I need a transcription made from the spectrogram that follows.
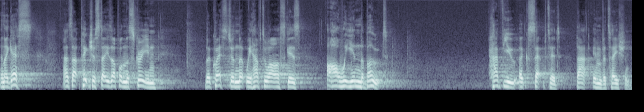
And I guess as that picture stays up on the screen, the question that we have to ask is Are we in the boat? Have you accepted that invitation?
